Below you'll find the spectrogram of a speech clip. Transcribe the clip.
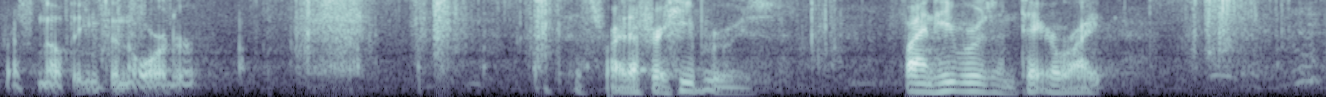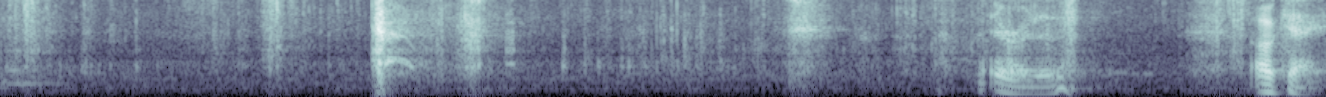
Of course, nothing's in order. It's right after Hebrews. Find Hebrews and take a right. there it is. Okay.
